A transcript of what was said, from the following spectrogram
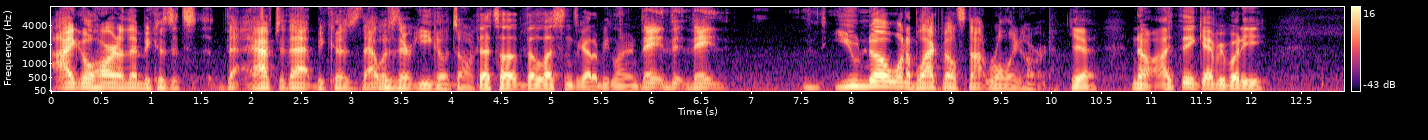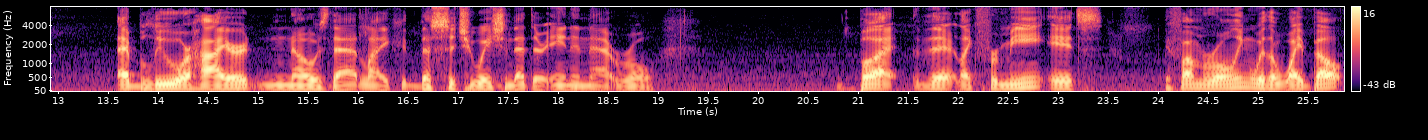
I go hard on them because it's that after that because that was their ego talking. That's a, the lessons got to be learned. they, they they you know when a black belt's not rolling hard. Yeah. No, I think everybody at blue or higher knows that like the situation that they're in in that role. But there like for me it's if I'm rolling with a white belt,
